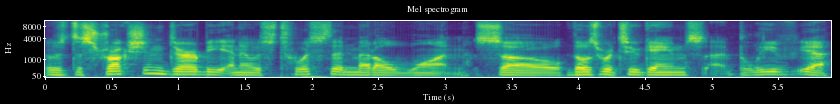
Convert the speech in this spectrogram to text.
it was Destruction Derby and it was Twisted Metal One. So those were two games, I believe. Yeah,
